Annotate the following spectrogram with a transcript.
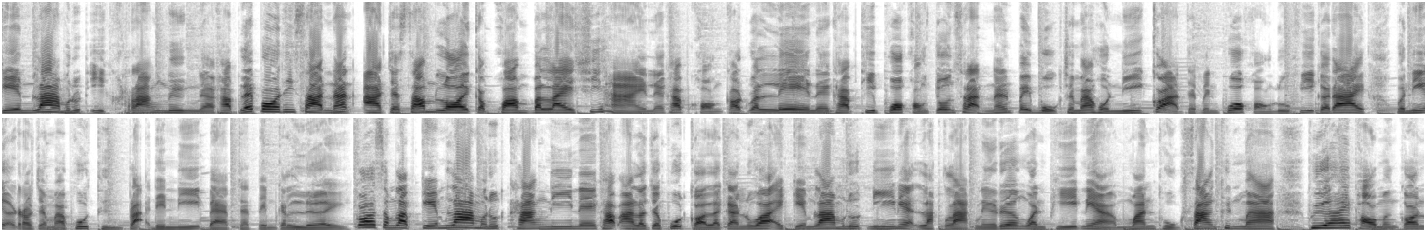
เกมล่ามนุษย์อีกครั้งหนึ่งนะครับและประวัติศาสตร์นั้นอาจจะซ้ำรอยกับความบรรลัยชี้หายนะครับของก็อดวัลเลย์นะครับที่พวกของโจรสลัดนั้นไปบุกใช่ไหมหนนี้ก็อาจจะเป็นพวกของลูฟี่ก็ได้ วันนี้เราจะมาพูดถึงประเด็นนี้แบบจัดเต็มกันเลย ก็สำหรับเกมล่ามนุษย์ครั้งนี้นะครับอะเราจะพูดก่อนแล้วกันว่าไอเกมล่ามนุษย์นี้เนี่ยหลักๆ ในเรื่องวันพีซเนี่ยมันถูกสร้างขึ้นมา เพื่อให้เผ่ามังกร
